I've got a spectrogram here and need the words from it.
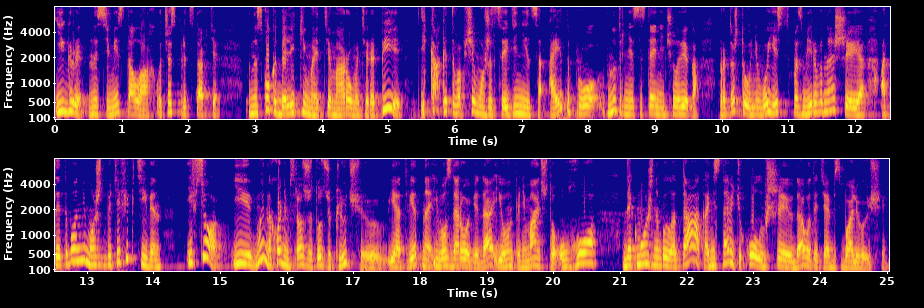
игры на семи столах. Вот сейчас представьте, насколько далеки мы от темы ароматерапии и как это вообще может соединиться. А это про внутреннее состояние человека, про то, что у него есть спазмированная шея, от этого он не может быть эффективен. И все. И мы находим сразу же тот же ключ э, и ответ на его здоровье, да, и он понимает, что ого, так можно было так, а не ставить уколы в шею, да, вот эти обезболивающие.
